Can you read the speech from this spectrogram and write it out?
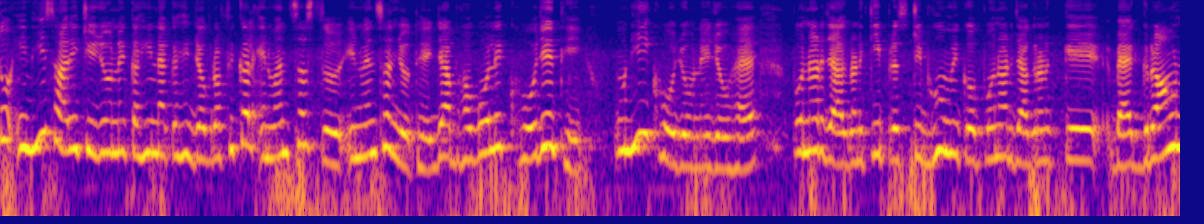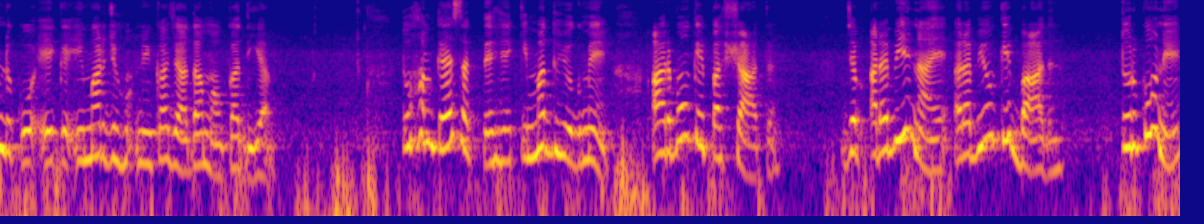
तो इन्हीं सारी चीज़ों ने कहीं ना कहीं जोग्राफिकल इन्वेंसस इन्वेंशन जो थे, या भौगोलिक खोजें थी, उन्हीं खोजों ने जो है पुनर्जागरण की पृष्ठभूमि को, पुनर्जागरण के बैकग्राउंड को एक इमर्ज होने का ज़्यादा मौका दिया। तो हम कह सकते हैं कि मध्य युग में अरबों के पश्चात जब अरबियन आए अरबियों के बाद तुर्कों ने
